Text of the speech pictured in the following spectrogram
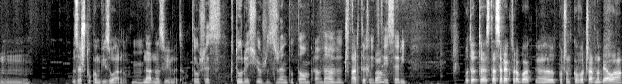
mm, ze sztuką wizualną, hmm. na, nazwijmy to. To już jest któryś już z rzędu tom, prawda? W, Czwarty w, chyba? W tej serii. Bo to, to jest ta seria, która była e, początkowo czarno-biała,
